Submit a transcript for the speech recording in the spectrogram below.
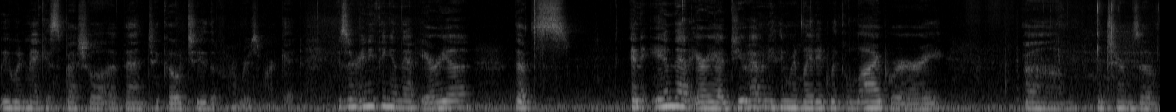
we would make a special event to go to the farmers market. Is there anything in that area that's and in that area? Do you have anything related with the library um, in terms of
